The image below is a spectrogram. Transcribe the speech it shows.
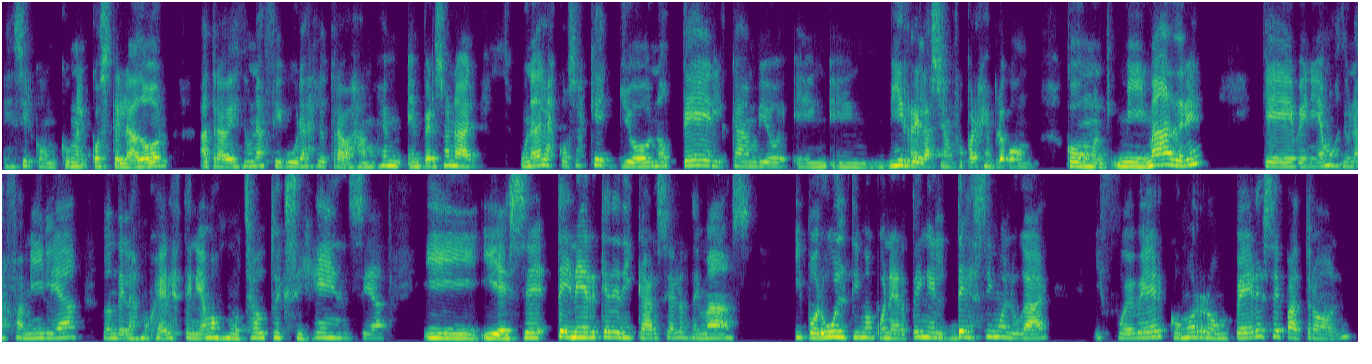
es decir, con, con el constelador, a través de unas figuras lo trabajamos en, en personal, una de las cosas que yo noté el cambio en, en mi relación fue, por ejemplo, con, con mi madre, que veníamos de una familia donde las mujeres teníamos mucha autoexigencia y, y ese tener que dedicarse a los demás y por último ponerte en el décimo lugar y fue ver cómo romper ese patrón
